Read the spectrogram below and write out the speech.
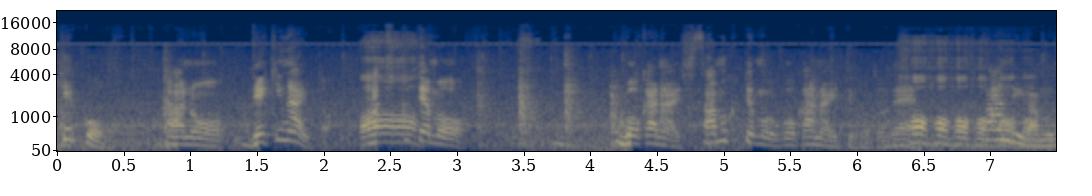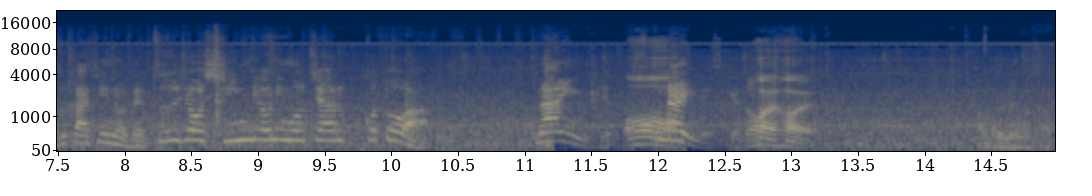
い、結構あのできないと。暑くても動かないし寒くても動かないということで管理が難しいので通常診療に持ち歩くことはないんで少ないんですけど、はいはい、あごめんなさい。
